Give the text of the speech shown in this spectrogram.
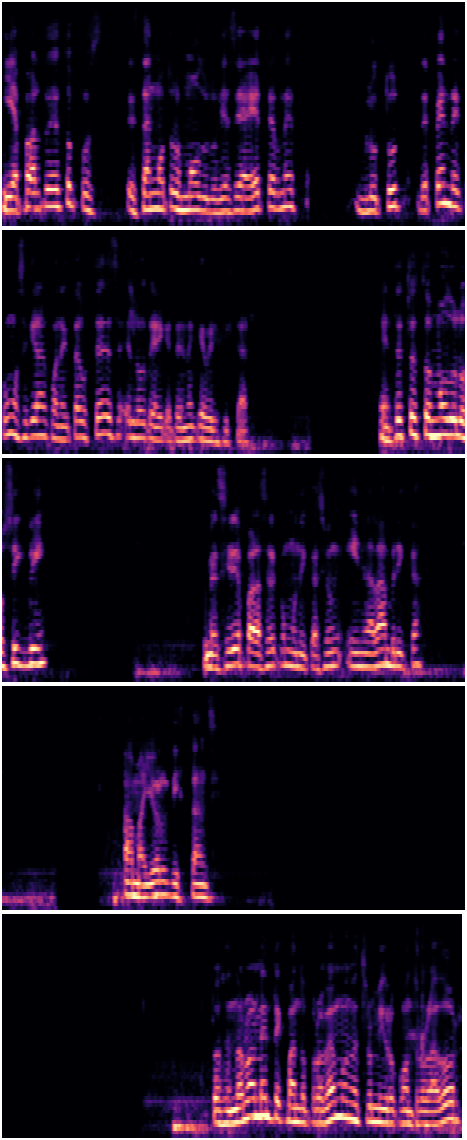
Y aparte de esto, pues están otros módulos, ya sea Ethernet, Bluetooth, depende de cómo se quieran conectar ustedes, es lo que tienen que verificar. Entre estos módulos Zigbee, me sirve para hacer comunicación inalámbrica a mayor distancia. Entonces, normalmente cuando probemos nuestro microcontrolador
